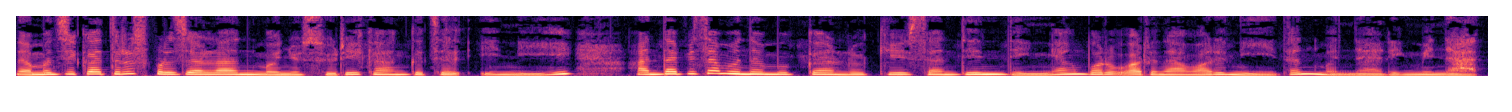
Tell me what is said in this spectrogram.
Namun jika terus berjalan menyusuri gang kecil ini, Anda bisa menemukan lukisan dinding yang berwarna-warni dan menarik minat.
